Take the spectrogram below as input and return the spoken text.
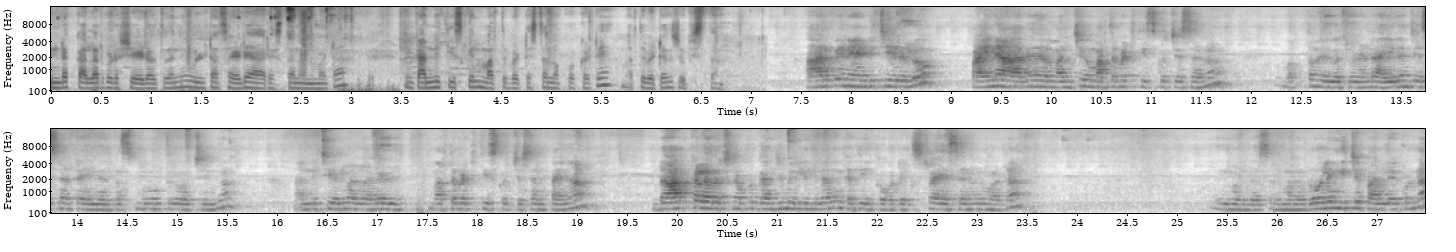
ఎండ కలర్ కూడా షేడ్ అవుతుందని ఉల్టా సైడే ఆరేస్తాను అనమాట ఇంకా అన్నీ తీసుకెళ్ళి మడత పెట్టేస్తాను ఒక్కొక్కటి. మడత పెట్టాక చూపిస్తాను. ఆరిపోయినాయండి చీరలు. పైన ఆరే మంచిగా మడత పెట్టి తీసుకొచ్చేసాను. మొత్తం ఇదిగో చూడండి ఐరన్ చేసినట్టు అయింది. ఎంత స్మూత్గా వచ్చిందో. అన్ని చీరలు అలాగే మత్త పెట్టి తీసుకొచ్చేసాను పైన. డార్క్ కలర్ వచ్చినప్పుడు గంజి మిగిలింది కానీ ఇంకా దీనికి ఒకటి ఎక్స్ట్రా వేసాను అనమాట ఇదిగోండి అసలు మనం రోలింగ్ ఇచ్చే పని లేకుండా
